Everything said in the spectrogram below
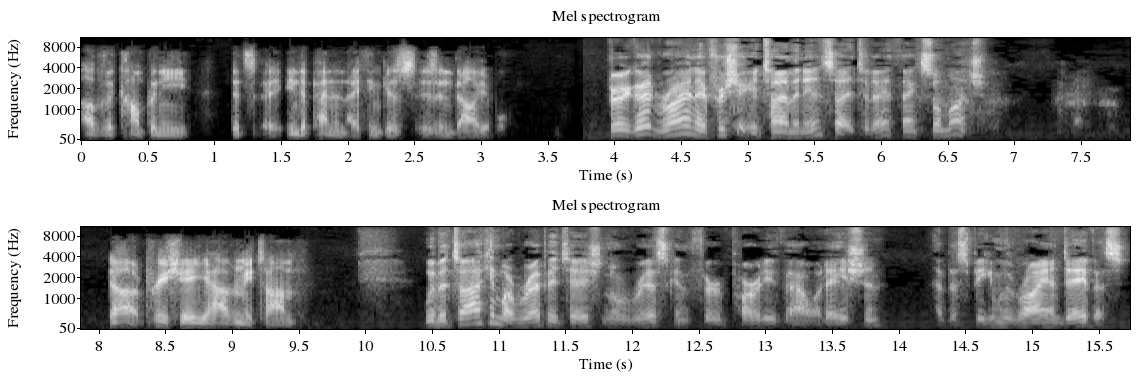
of the company that's uh, independent i think is is invaluable very good, Ryan. I appreciate your time and insight today. Thanks so much. Yeah, appreciate you having me, Tom. We've been talking about reputational risk and third party validation. I've been speaking with Ryan Davis.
